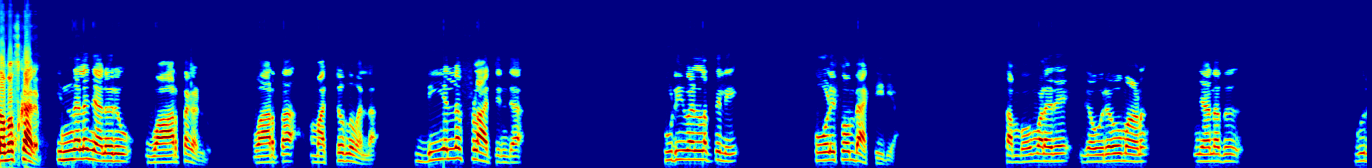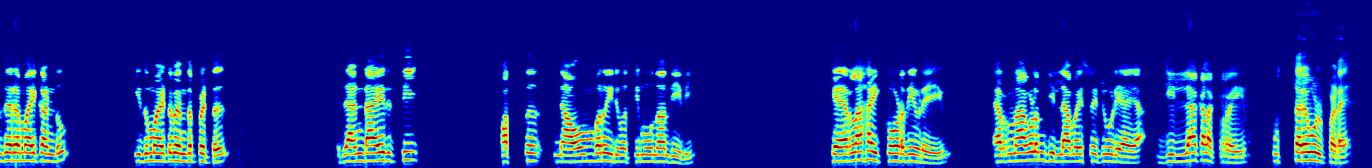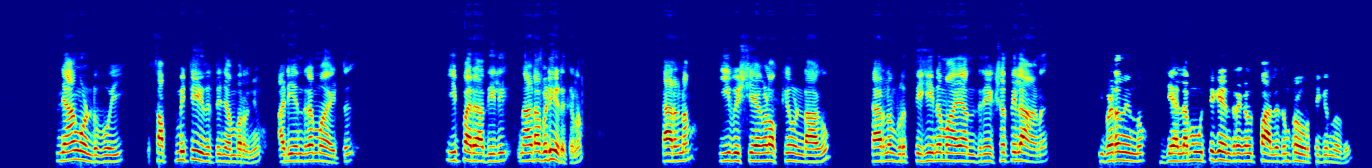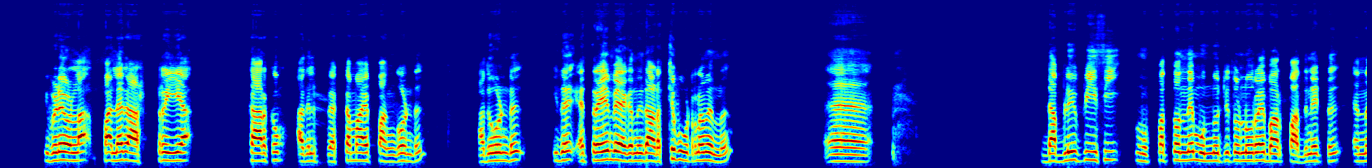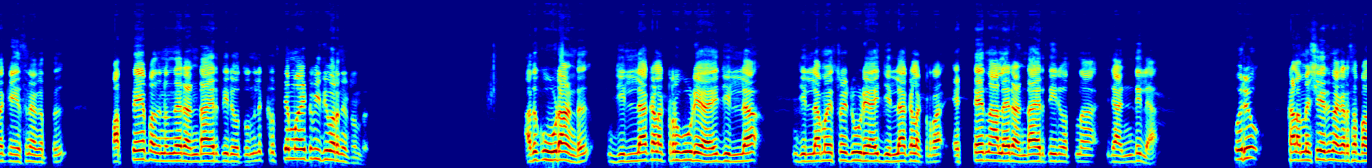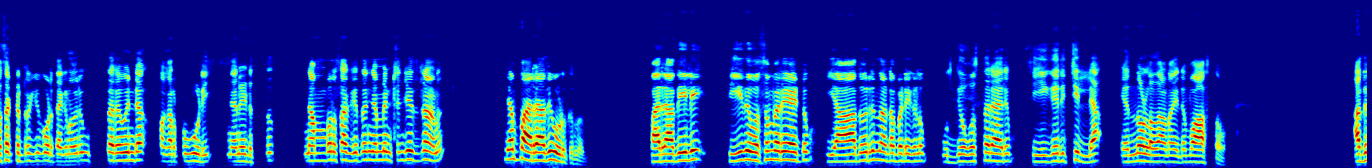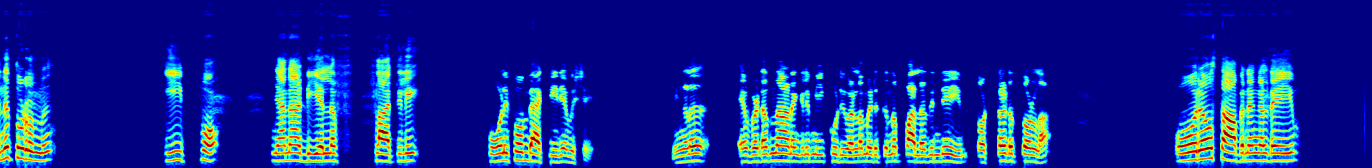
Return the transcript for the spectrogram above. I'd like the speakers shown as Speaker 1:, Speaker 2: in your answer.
Speaker 1: നമസ്കാരം. ഇന്നലെ ഞാനൊരു വാർത്ത കണ്ടു. വാർത്ത മറ്റൊന്നുമല്ല. ഡി എൽ എഫ് ഫ്ലാറ്റിന്റെ കുടിവെള്ളത്തിൽ കോളിഫോം ബാക്ടീരിയ. സംഭവം വളരെ ഗൗരവമാണ്. ഞാനത് ഗുരുതരമായി കണ്ടു. ഇതുമായിട്ട് ബന്ധപ്പെട്ട് രണ്ടായിരത്തി പത്ത് നവംബർ ഇരുപത്തി മൂന്നാം തീയതി കേരള ഹൈക്കോടതിയുടെയും എറണാകുളം ജില്ലാ മജിസ്ട്രേറ്റ് കൂടിയായ ജില്ലാ കളക്ടറെയും ഉത്തരവ് ഉൾപ്പെടെ ഞാൻ കൊണ്ടുപോയി സബ്മിറ്റ് ചെയ്തിട്ട് ഞാൻ പറഞ്ഞു അടിയന്തരമായിട്ട് ഈ പരാതിയിൽ നടപടി എടുക്കണം. കാരണം ഈ വിഷയങ്ങളൊക്കെ ഉണ്ടാകും. കാരണം വൃത്തിഹീനമായ അന്തരീക്ഷത്തിലാണ് ഇവിടെ നിന്നും ജലമൂറ്റ് കേന്ദ്രങ്ങൾ പലതും പ്രവർത്തിക്കുന്നത്. ഇവിടെയുള്ള പല രാഷ്ട്രീയക്കാർക്കും അതിൽ വ്യക്തമായ പങ്കുണ്ട്. അതുകൊണ്ട് ഇത് എത്രയും വേഗം ഇത് അടച്ചു പൂട്ടണമെന്ന് ഡബ്ല്യു പി സി മുപ്പത്തൊന്ന് മുന്നൂറ്റി തൊണ്ണൂറ് ബാർ പതിനെട്ട് എന്ന കേസിനകത്ത് പത്ത് പതിനൊന്ന് രണ്ടായിരത്തി ഇരുപത്തി ഒന്നിൽ കൃത്യമായിട്ട് വിധി പറഞ്ഞിട്ടുണ്ട്. അത് കൂടാണ്ട് ജില്ലാ കളക്ടർ കൂടിയായ ജില്ലാ ജില്ലാ മജിസ്ട്രേറ്റ് കൂടിയായ ജില്ലാ കളക്ടർ എട്ട് നാല് രണ്ടായിരത്തി ഇരുപത്തി രണ്ടില ഒരു കളമശ്ശേരി നഗരസഭാ സെക്രട്ടറിക്ക് കൊടുത്തേക്കണ ഒരു ഉത്തരവിന്റെ പകർപ്പ് കൂടി ഞാൻ എടുത്ത് നമ്പർ സഹിതം ഞാൻ മെൻഷൻ ചെയ്തിട്ടാണ് ഞാൻ പരാതി കൊടുക്കുന്നത്. പരാതിയിൽ ഈ ദിവസം വരെയായിട്ടും യാതൊരു നടപടികളും ഉദ്യോഗസ്ഥരാരും സ്വീകരിച്ചില്ല എന്നുള്ളതാണ് അതിന്റെ വാസ്തവം. അതിനെ തുടർന്ന് ഈ ഇപ്പോ ഞാൻ ആ ഡി എൽ എഫ് ഫ്ലാറ്റിൽ കോളിഫോം ബാക്ടീരിയ വിഷയം. നിങ്ങൾ എവിടെ നിന്നാണെങ്കിലും ഈ കുടിവെള്ളം എടുക്കുന്ന പലതിന്റെയും തൊട്ടടുത്തുള്ള ഓരോ സ്ഥാപനങ്ങളുടെയും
